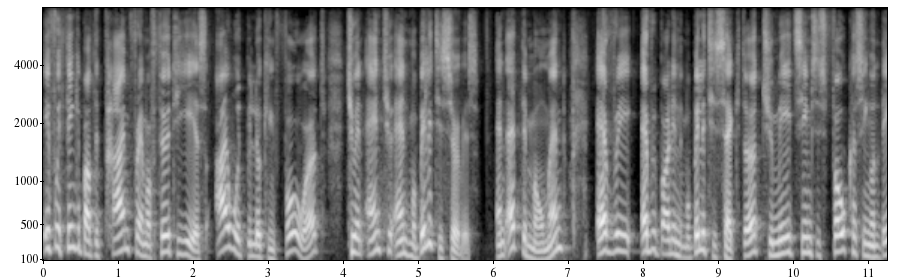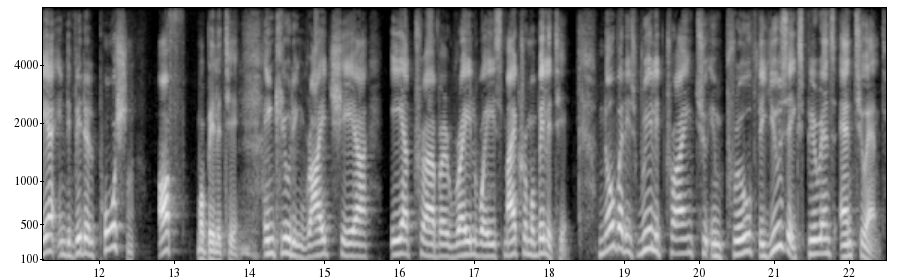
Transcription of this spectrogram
If we think about the time frame of 30 years, I would be looking forward to an end-to-end mobility service. And at the moment, every everybody in the mobility sector, to me, it seems is focusing on their individual portion of mobility, including rideshare, air travel, railways, micromobility. Nobody's really trying to improve the user experience end to end.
